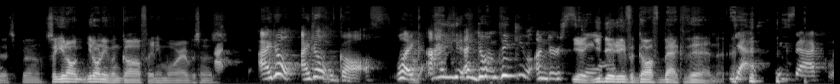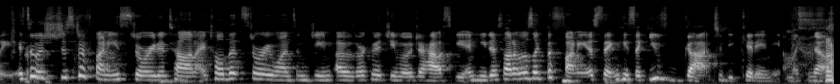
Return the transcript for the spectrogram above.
To so you don't you don't even golf anymore ever since. I, I don't I don't golf. Like oh. I, I don't think you understand. Yeah, you didn't even golf back then. yes, exactly. so it's just a funny story to tell. And I told that story once and Gene I was working with Gene Wojciechowski and he just thought it was like the funniest thing. He's like, You've got to be kidding me. I'm like, no,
